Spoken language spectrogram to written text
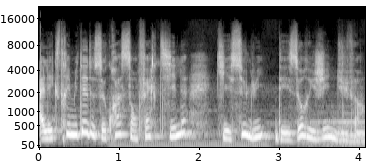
à l'extrémité de ce croissant fertile qui est celui des origines du vin.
